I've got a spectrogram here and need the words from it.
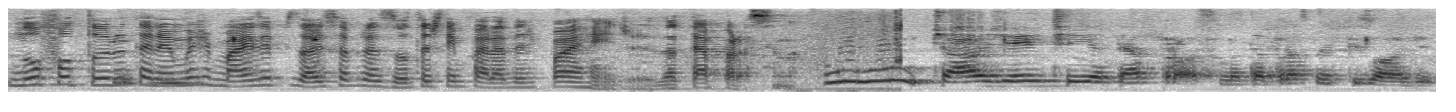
no futuro teremos mais episódios sobre as outras temporadas de Power Rangers. Até a próxima. Uhul, tchau, gente, e até a próxima. Até o próximo episódio.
